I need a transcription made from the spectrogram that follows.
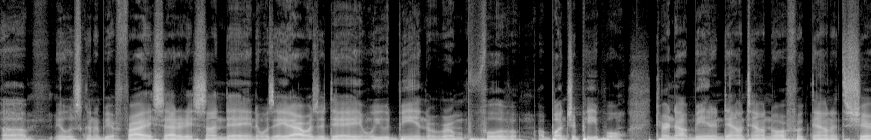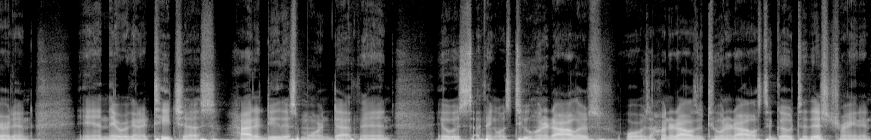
Um, it was going to be a friday saturday sunday and it was eight hours a day and we would be in a room full of a, a bunch of people. Turned out being in downtown norfolk down at the sheraton and they were going to teach us how to do this more in depth. And it was I think it was two hundred dollars or it was hundred dollars or two hundred dollars to go to this training,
